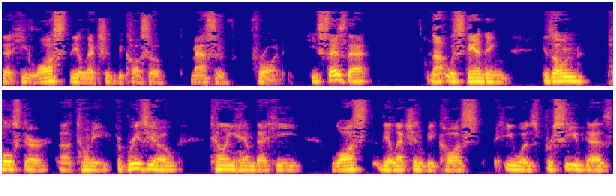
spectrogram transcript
that he lost the election because of massive fraud. He says that, notwithstanding his own pollster, uh, Tony Fabrizio, telling him that he lost the election because he was perceived as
